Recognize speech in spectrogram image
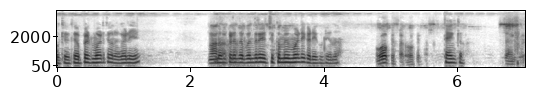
ಓಕೆ ಓಕೆ ಅಪ್ಡೇಟ್ ಮಾಡ್ತೀವಿ ನಾ ಗಾಡಿ. ಹಾ ನಮ್ಮ ಸರ್ ಕಡೆಯಿಂದ ಬಂದರೆ ಹೆಚ್ಚು ಕಮ್ಮಿ ಮಾಡಿ ಗಾಡಿ ಕೊಡಿ ಅಣ್ಣ. Okay sir okay sir. Thank you thank you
